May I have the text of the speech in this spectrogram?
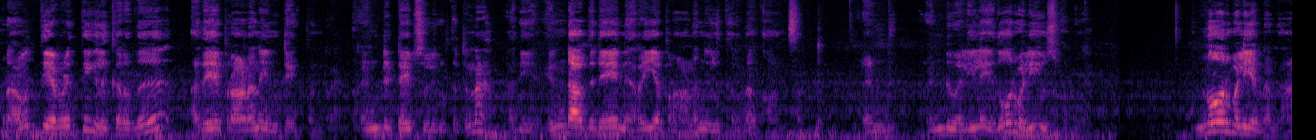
ஒரு அமுத்தி அமுத்தி இழுக்கிறது அதே பிராணனை இன்டேக் பண்ணுறேன் ரெண்டு டைப் சொல்லி கொடுத்துட்டேன்னா அது எண்ட் ஆஃப் த டே நிறைய பிராணன் இழுக்கிறது தான் கான்செப்ட் ரெண்டு. ரெண்டு வழியில் ஏதோ ஒரு வழியை யூஸ் பண்ணுங்க. இன்னொரு வழி என்னென்னா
